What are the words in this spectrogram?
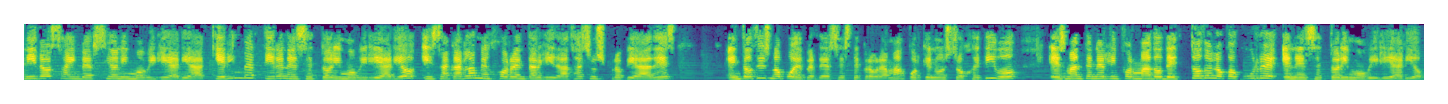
Bienvenidos a Inversión Inmobiliaria. ¿Quiere invertir en el sector inmobiliario y sacar la mejor rentabilidad a sus propiedades? Entonces no puede perderse este programa porque nuestro objetivo es mantenerle informado de todo lo que ocurre en el sector inmobiliario.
